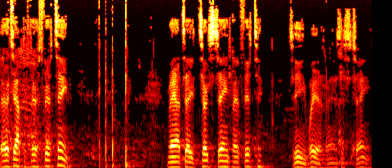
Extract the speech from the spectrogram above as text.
third chapter, verse 15. Man, I tell you, church changed, man, 15. Gee whiz, man, it's just changed.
